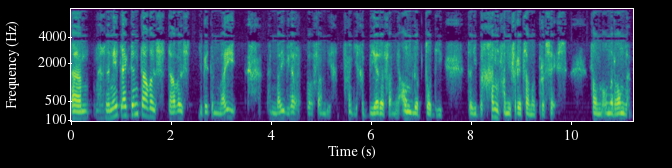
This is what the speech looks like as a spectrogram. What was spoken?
Ehm um, net ek dink daar was daar was jy weet in my in my wêreld van die van die gebeure van die aanloop tot die tot die begin van die vredesame proses van onderhandeling.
